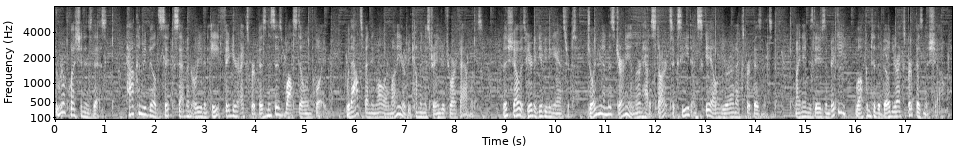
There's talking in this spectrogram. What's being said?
The real question is this how can we build six, seven, or even eight figure expert businesses while still employed, without spending all our money or becoming a stranger to our families? This show is here to give you the answers. Join me on this journey and learn how to start, succeed, and scale your own expert business. My name is Dave Zimbicki. Welcome to the Build Your Expert Business Show.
